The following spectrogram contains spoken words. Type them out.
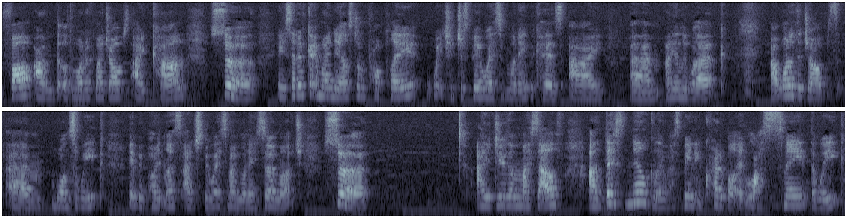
for and the other one of my jobs I can't. So instead of getting my nails done properly, which would just be a waste of money because I um, I only work at one of the jobs um, once a week, it'd be pointless. I'd just be wasting my money so much. So I do them myself and this nail glue has been incredible. It lasts me the week.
